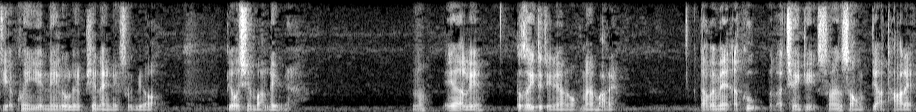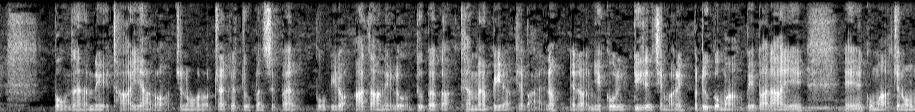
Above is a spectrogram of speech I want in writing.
ဒီအခွင့်အရေးနေလို့လည်းဖြစ်နိုင်တယ်ဆိုပြီးတော့ပြောရှင်းပါလိမ့်မယ်နော်အဲ့ဒါလေတစိမ့်တည်နေတော့မှန်ပါတယ်ဒါပေမဲ့အခုအချိန်ထိစွမ်းဆောင်ပြထားတဲ့ ပုံစံအနေအထားအရတော့ကျွန်တော်တို့ Dragon 2 Plus ဘက်ပို့ပြီးတော့အားသာနေလို့သူ့ဘက်ကခံမှန်ပေးတာဖြစ်ပါတယ်เนาะအဲ့တော့ညီကိုတွေတိစေချင်ပါတယ်ဘတုကမှဘေပါတာရေးအဲကိုမှကျွန်တော်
